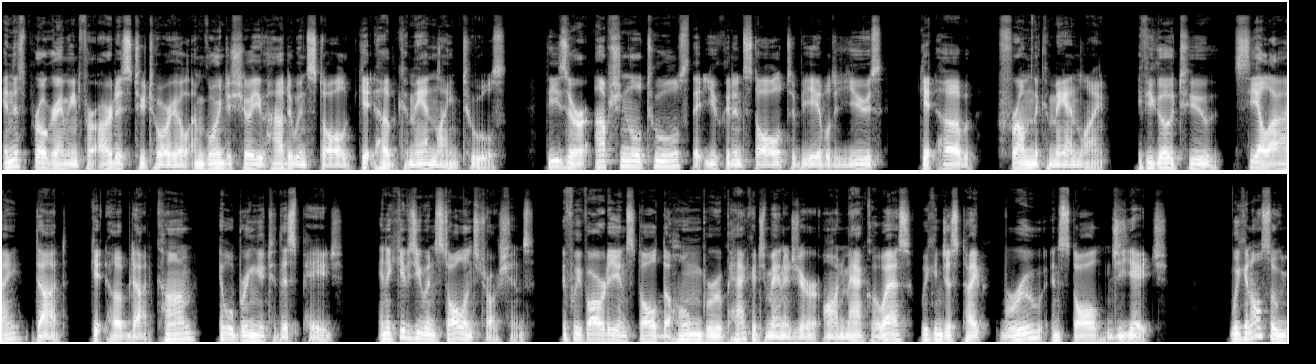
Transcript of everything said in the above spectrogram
In this Programming for Artists tutorial, I'm going to show you how to install GitHub command line tools. These are optional tools that you could install to be able to use GitHub from the command line. If you go to cli.github.com, it will bring you to this page, and it gives you install instructions. If we've already installed the Homebrew package manager on macOS, we can just type brew install gh. We can also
